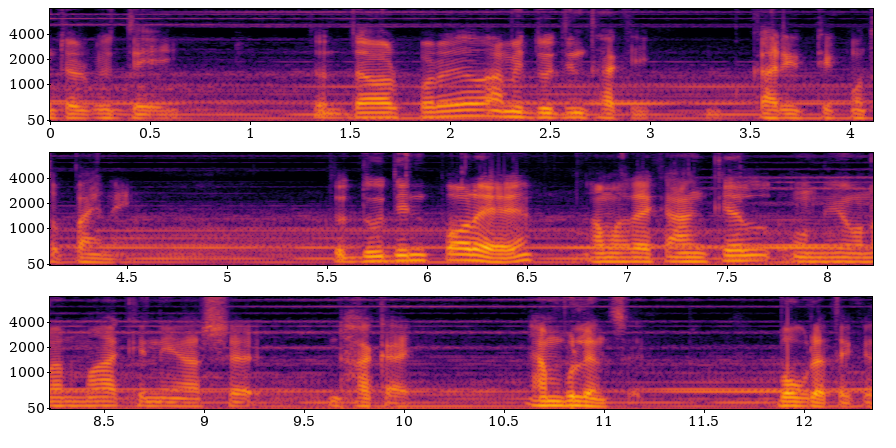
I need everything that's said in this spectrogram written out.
ইন্টারভিউ দিই। তো দেওয়ার পরেও আমি দুই দিন থাকি, গাড়ি ঠিক মতো পাই নাই। তো দুদিন পরে আমার এক আঙ্কেল উনি ওনার মাকে নিয়ে আসে ঢাকায় অ্যাম্বুলেন্সে বগুড়া থেকে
